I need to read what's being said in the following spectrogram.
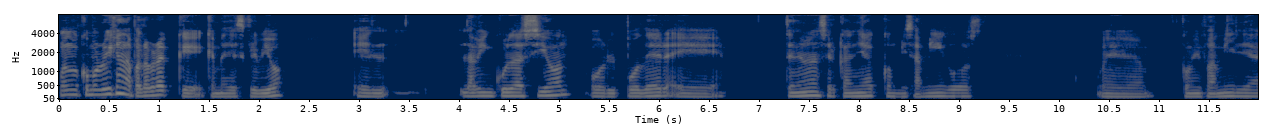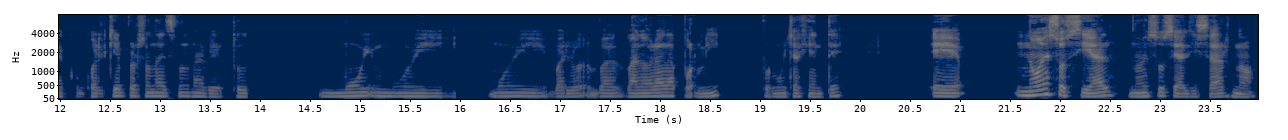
bueno, como lo dije en la palabra que, que me describió, la vinculación el poder eh, tener una cercanía con mis amigos, eh, con mi familia, con cualquier persona es una virtud muy, muy, muy valo- va- valorada por mí, por mucha gente. Eh, no es social, no es socializar, no.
